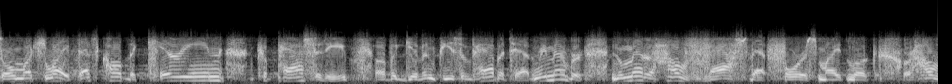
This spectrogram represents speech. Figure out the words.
so much life. That's called the carrying capacity of a given piece of habitat. And remember, no matter how vast that forest might look, or how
